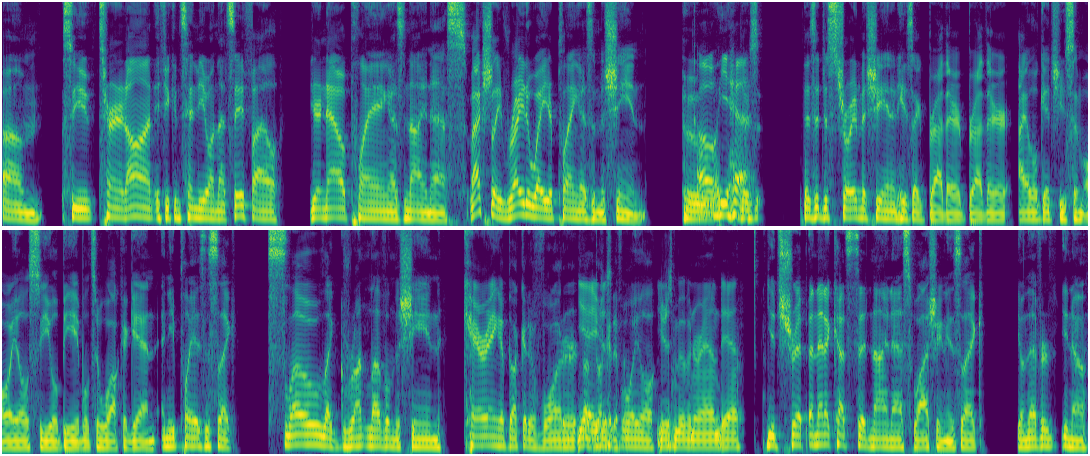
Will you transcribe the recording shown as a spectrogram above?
Um so you turn it on. If you continue on that save file, you're now playing as 9S. Well, actually, right away you're playing as a machine. Who? Oh, yeah. There's there's a destroyed machine, and he's like, "Brother, brother, I will get you some oil, so you'll be able to walk again." And you play as this like slow, like grunt level machine carrying a bucket of water, Yeah, a bucket just- of oil. You're just moving around. Yeah. You trip, and then it cuts to 9S watching. He's like, "You'll never, you know,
